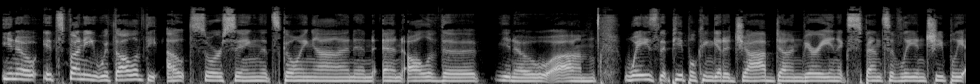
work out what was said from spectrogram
You know, it's funny with all of the outsourcing that's going on and, and all of the, you know, um, ways that people can get a job done very inexpensively and cheaply.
